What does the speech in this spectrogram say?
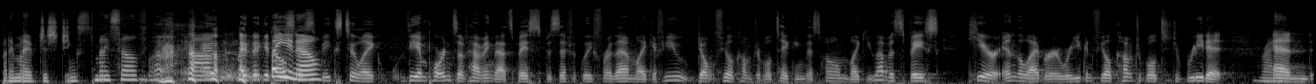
But I might have just jinxed myself. Um, I think it but also you know, speaks to like the importance of having that space specifically for them. Like if you don't feel comfortable taking this home, like you have a space here in the library where you can feel comfortable to read it Right. and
